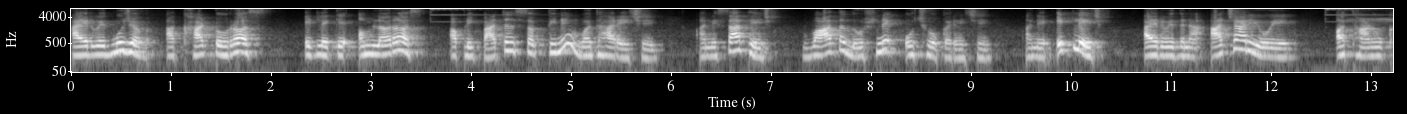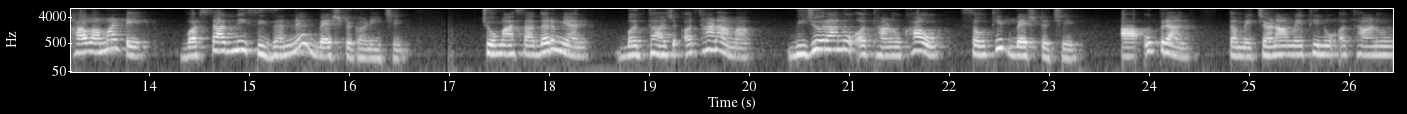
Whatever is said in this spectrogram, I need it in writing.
આયુર્વેદ મુજબ આ ખાટો રસ એટલે કે અમ્લ રસ આપણી પાચન શક્તિને વધારે છે અને સાથે જ વાત દોષને ઓછો કરે છે અને એટલે જ આયુર્વેદના આચાર્યોએ અથાણું ખાવા માટે વરસાદની સિઝનને બેસ્ટ ગણી છે. ચોમાસા દરમિયાન બધા જ અથાણામાં બીજોરાનું અથાણું ખાવું સૌથી બેસ્ટ છે. આ ઉપરાંત તમે ચણા મેથીનું અથાણું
